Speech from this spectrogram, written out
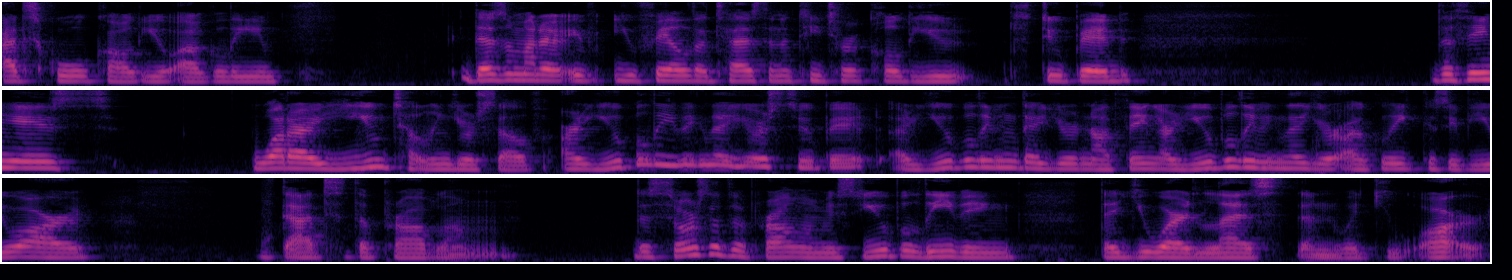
at school called you ugly it doesn't matter if you failed a test and a teacher called you stupid the thing is what are you telling yourself? Are you believing that you're stupid? Are you believing that you're nothing? Are you believing that you're ugly? Because if you are, that's the problem. The source of the problem is you believing that you are less than what you are.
